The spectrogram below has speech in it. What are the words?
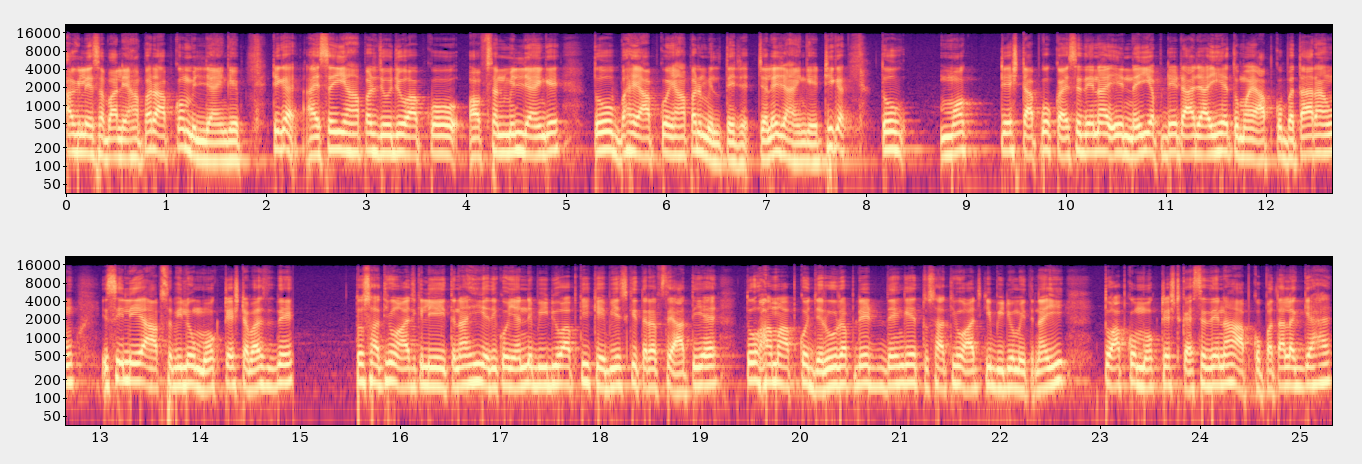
अगले सवाल यहाँ पर आपको मिल जाएँगे, ठीक है? ऐसे ही यहाँ पर जो जो आपको ऑप्शन मिल जाएँगे तो भाई आपको यहाँ पर मिलते चले जाएँगे, ठीक है? तो मॉक टेस्ट आपको कैसे देना, ये नई अपडेट आज आई है तो मैं आपको बता रहा हूँ। इसीलिए आप सभी लोग मॉक टेस्ट अवश्य दें। तो साथियों, आज के लिए इतना ही। यदि कोई अन्य वीडियो आपकी के की तरफ़ से आती है तो हम आपको ज़रूर अपडेट देंगे। तो साथियों, आज की वीडियो में इतना ही। तो आपको मॉक टेस्ट कैसे देना है आपको पता लग गया है।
